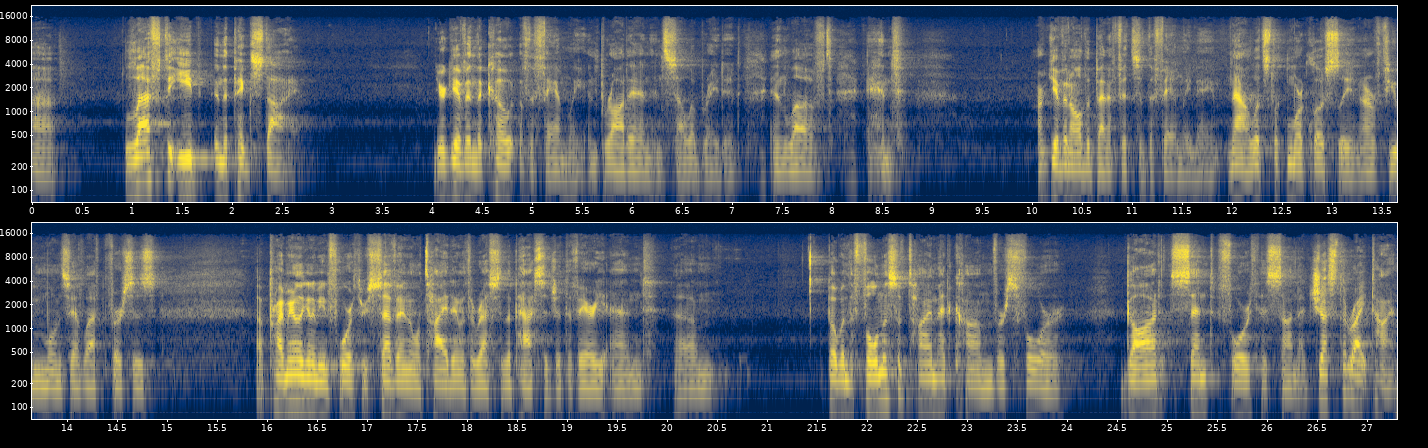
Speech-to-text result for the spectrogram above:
uh, left to eat in the pigsty, you're given the coat of the family and brought in and celebrated and loved and are given all the benefits of the family name. Now, let's look more closely in our few moments we have left, verses uh, primarily going to be in 4 through 7, and we'll tie it in with the rest of the passage at the very end. Um, but when the fullness of time had come, verse 4, God sent forth his son at just the right time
